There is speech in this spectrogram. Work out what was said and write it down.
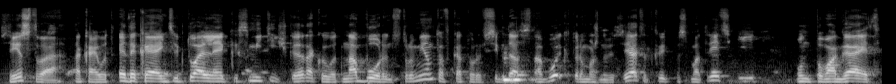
средство, такая вот эдакая интеллектуальная косметичка, да, такой вот набор инструментов, который всегда с тобой, который можно взять, открыть, посмотреть, и он помогает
